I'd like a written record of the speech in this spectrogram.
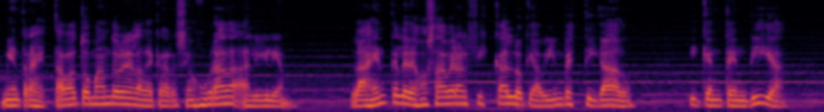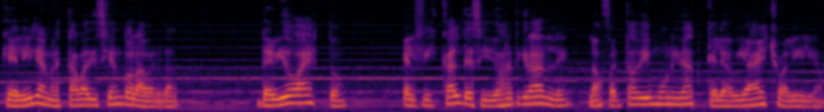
mientras estaba tomándole la declaración jurada a Lilian. La agente le dejó saber al fiscal lo que había investigado y que entendía que Lilian no estaba diciendo la verdad. Debido a esto, el fiscal decidió retirarle la oferta de inmunidad que le había hecho a Lilian.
